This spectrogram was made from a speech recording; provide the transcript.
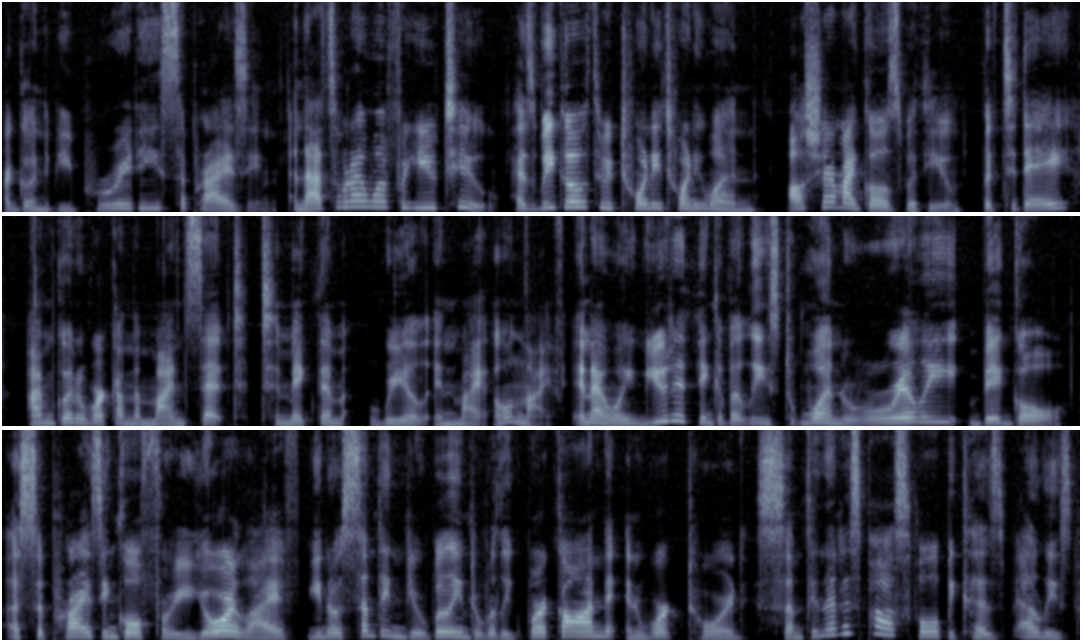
are going to be pretty surprising. And that's what I want for you too. As we go through 2021, I'll share my goals with you, but today I'm going to work on the mindset to make them real in my own life. And I want you to think of at least one really big goal, a surprising goal for your life, you know, something you're willing to really work on and work toward, something that is possible because at least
